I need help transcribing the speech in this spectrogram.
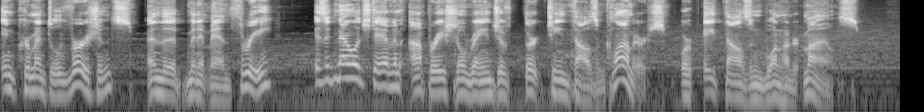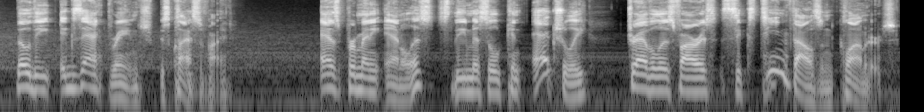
incremental versions, and the Minuteman III is acknowledged to have an operational range of 13,000 kilometers or 8,100 miles, though the exact range is classified. As per many analysts, the missile can actually travel as far as 16,000 kilometers,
